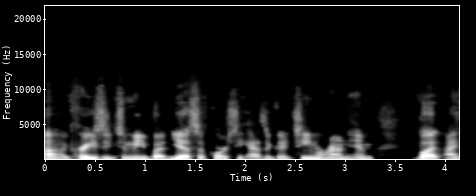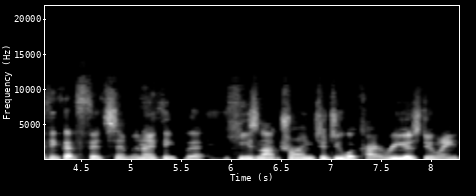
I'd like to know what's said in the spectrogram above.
Uh, crazy to me. But yes, of course, he has a good team around him. But I think that fits him, and I think that he's not trying to do what Kyrie is doing.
